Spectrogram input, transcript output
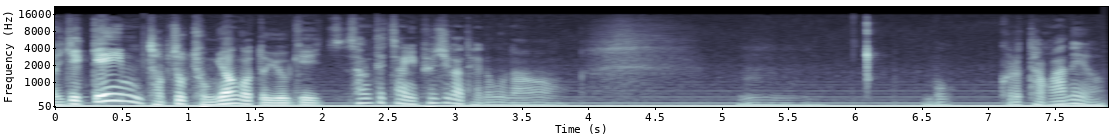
아, 이게 게임 접속 종료한 것도 여기 상태창에 표시가 되는구나. 음 뭐 그렇다고 하네요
